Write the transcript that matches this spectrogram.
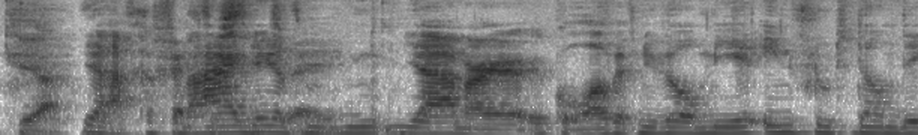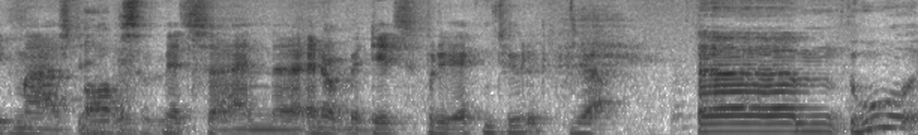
ja. Ja, gevecht maar ik denk dat, ja, maar Koolhoven heeft nu wel meer invloed dan Dick Maas, denk ik. Met zijn, eh, en ook met dit project natuurlijk. Ja. Ehm, hoe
